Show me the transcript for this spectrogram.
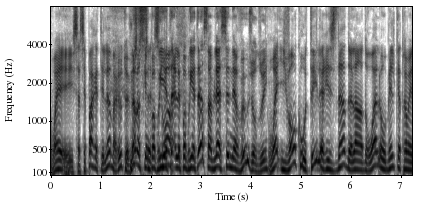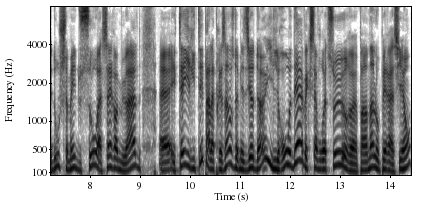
Oui, ça s'est pas arrêté là, Mario. Vu Non, parce que propriétaire, le propriétaire semblait assez nerveux aujourd'hui. Oui, Côté, le résident de l'endroit au 1092 chemin du Sceau à Saint-Romuald, euh, était irrité par la présence de médias d'un. Il rôdait avec sa voiture euh, pendant l'opération.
